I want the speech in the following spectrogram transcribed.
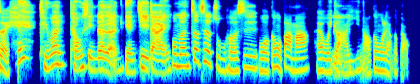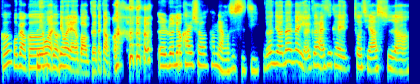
对，哎，请问同行的人年纪大概？我们这次的组合是我跟我爸妈，还有我一个嗯阿姨，然后跟我两个表哥。我表哥另外另外两个表哥在干嘛？呃轮流开车，他们两个是司机。轮流，那那有一个还是可以做其他事啊。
